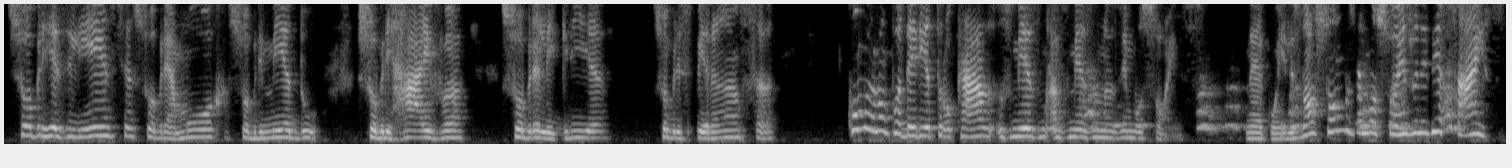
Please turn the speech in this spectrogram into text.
sobre resiliência, sobre amor, sobre medo, sobre raiva, sobre alegria, sobre esperança, como eu não poderia trocar os mesmos, as mesmas emoções né, com eles? Nós somos emoções universais.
